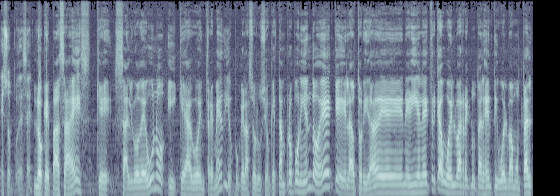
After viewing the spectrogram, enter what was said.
Eso puede ser. Lo que pasa es que salgo de uno y ¿qué hago entre medio? Porque la solución que están proponiendo es que la Autoridad de Energía Eléctrica vuelva a reclutar gente y vuelva a montar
